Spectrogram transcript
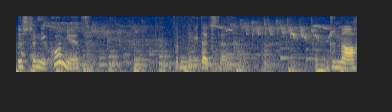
To jeszcze nie koniec. Tam nie widać ten dna.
